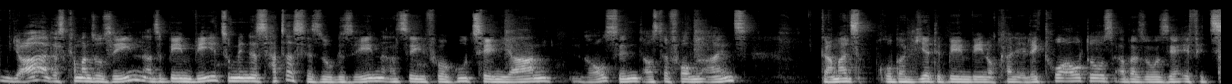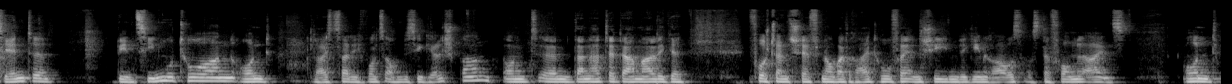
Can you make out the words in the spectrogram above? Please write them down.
Ja, das kann man so sehen. Also BMW zumindest hat das ja so gesehen, als sie vor gut zehn Jahren raus sind aus der Formel 1 Damals propagierte BMW noch keine Elektroautos, aber so sehr effiziente Benzinmotoren und gleichzeitig wollte es auch ein bisschen Geld sparen. Und ähm, dann hat der damalige Vorstandschef Norbert Reithofer entschieden, wir gehen raus aus der Formel 1. Und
